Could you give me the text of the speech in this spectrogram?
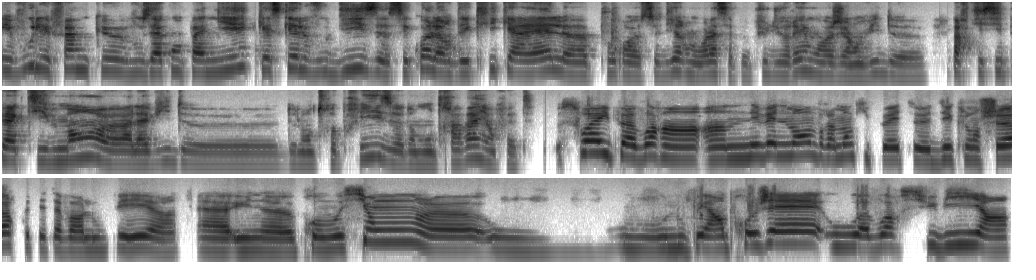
Et vous, les femmes que vous accompagnez, qu'est-ce qu'elles vous disent? C'est quoi leur déclic à elles euh, pour euh, se dire, voilà, ça peut plus durer, moi j'ai envie de participer activement euh, à la vie de, l'entreprise, dans mon travail en fait? Soit il peut avoir un, événement vraiment qui peut être déclencheur, peut-être avoir loupé une promotion ou, ou louper un projet ou avoir subi un,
